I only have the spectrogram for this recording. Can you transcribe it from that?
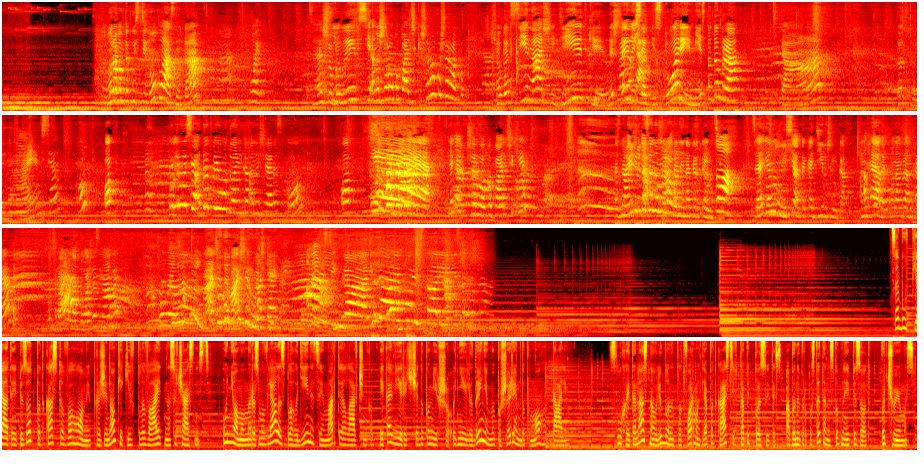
Ми робимо таку стіну класну, так? Ой, це щоб ви всі, а ну широко пальчики, широко, широко. Щоб всі наші дітки лишилися в історії міста добра. Так. Дотуляємося. Оп, оп. Петруся, а де твоя ладонька? А ну ще раз. Оп. Оп. Є! Яка пальчики. Знаєте, хто занумерований на картинці? Хто? Це Януся, така дівчинка. Ангелик. Вона вже Ангелик? Так, вона теж з нами. Бачите, ваші ручки? Настінька, вітаємо історію міста Це був п'ятий епізод подкасту Вагомі про жінок, які впливають на сучасність. У ньому ми розмовляли з благодійницею Мартою Левченко, яка вірить, що допомігши одній людині, ми поширюємо допомогу далі. Слухайте нас на улюблених платформах для подкастів та підписуйтесь, аби не пропустити наступний епізод. Почуємось!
